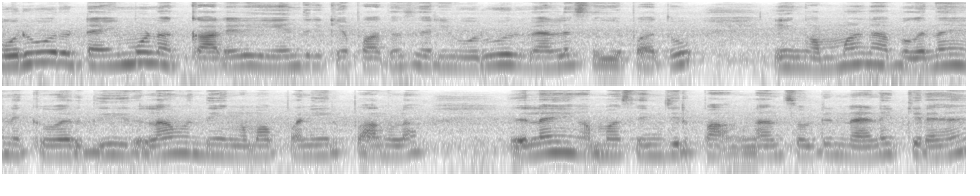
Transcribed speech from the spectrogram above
ஒரு ஒரு டைமும் நான் காலையில் ஏந்திரிக்க பார்த்தோம் சரி ஒரு ஒரு வேலை செய்ய பார்த்தோம். எங்கள் அம்மா ஞாபகம் தான் எனக்கு வருது. இதெல்லாம் வந்து எங்கள் அம்மா பண்ணியிருப்பாங்களா? இதெல்லாம் எங்கள் அம்மா செஞ்சுருப்பாங்களான்னு சொல்லிட்டு நினைக்கிறேன்.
